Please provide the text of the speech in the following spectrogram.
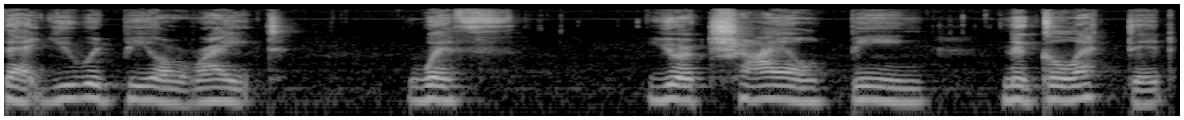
that you would be all right with your child being neglected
